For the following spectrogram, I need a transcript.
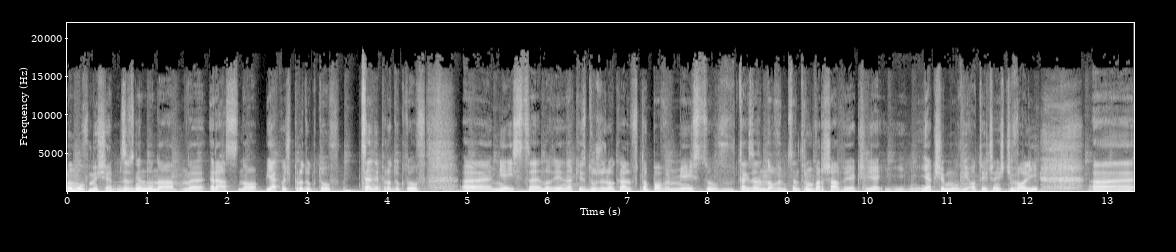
umówmy się, ze względu na e, raz, no jakość produktów, ceny produktów, e, miejsce, no jednak jest duży lokal w topowym miejscu, w tak zwanym nowym centrum Warszawy, jak, jak, jak się mówi o tej części Woli. E,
